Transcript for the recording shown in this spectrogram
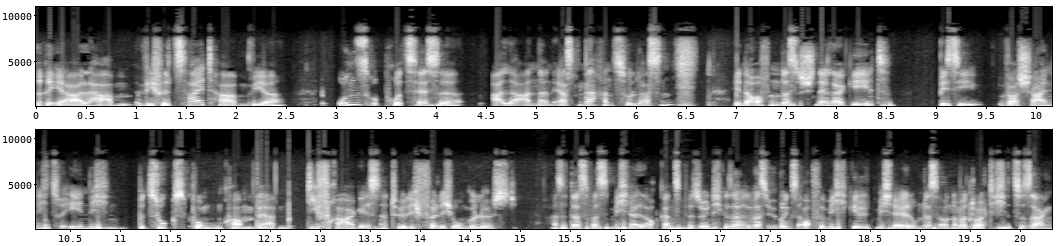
real haben, wie viel Zeit haben wir, unsere Prozesse alle anderen erst machen zu lassen, in der Hoffnung, dass es schneller geht, bis sie wahrscheinlich zu ähnlichen Bezugspunkten kommen werden. Die Frage ist natürlich völlig ungelöst. Also das, was Michael auch ganz mhm. persönlich gesagt hat, was übrigens auch für mich gilt, Michael, um das auch nochmal deutlicher zu sagen,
